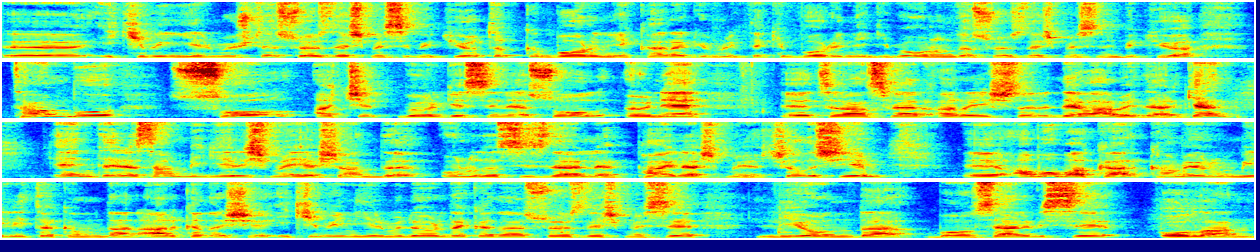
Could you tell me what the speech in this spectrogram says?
2023'te sözleşmesi bitiyor. Tıpkı Borini, Karagümrük'teki Borini gibi onun da sözleşmesini bitiyor. Tam bu sol açık bölgesine, sol öne transfer arayışları devam ederken enteresan bir gelişme yaşandı. Onu da sizlerle paylaşmaya çalışayım. Abu Bakar Kamerun milli takımından arkadaşı 2024'e kadar sözleşmesi Lyon'da bonservisi olan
